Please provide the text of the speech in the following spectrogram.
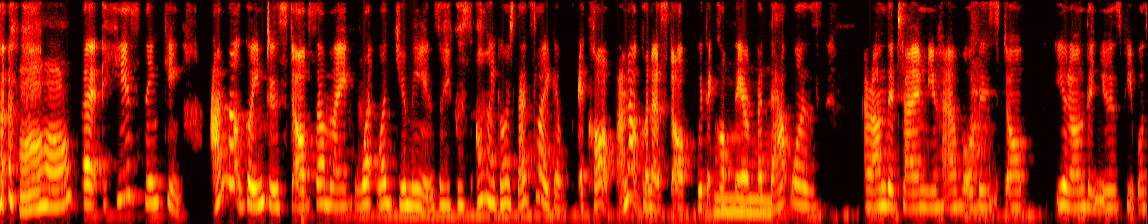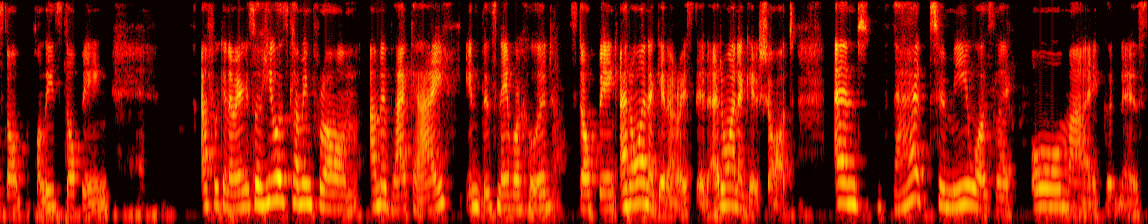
Uh-huh. but he's thinking i'm not going to stop. So i'm like what what do you mean? So he goes oh my gosh that's like a, a cop. I'm not gonna stop with a cop mm. there. But mm. that was around the time you have all these stop you know the news people stop police stopping African American. So he was coming from, I'm a black guy in this neighborhood, stopping. I don't want to get arrested. I don't want to get shot. And that to me was like, oh my goodness.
